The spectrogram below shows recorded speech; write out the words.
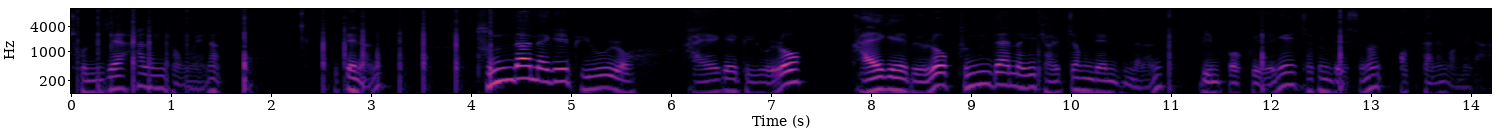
존재하는 경우에는 이때는 분담액의 비율로 가액의 비율로 가액의 비율로 분담액이 결정된다는 민법 규정이 적용될 수는 없다는 겁니다.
